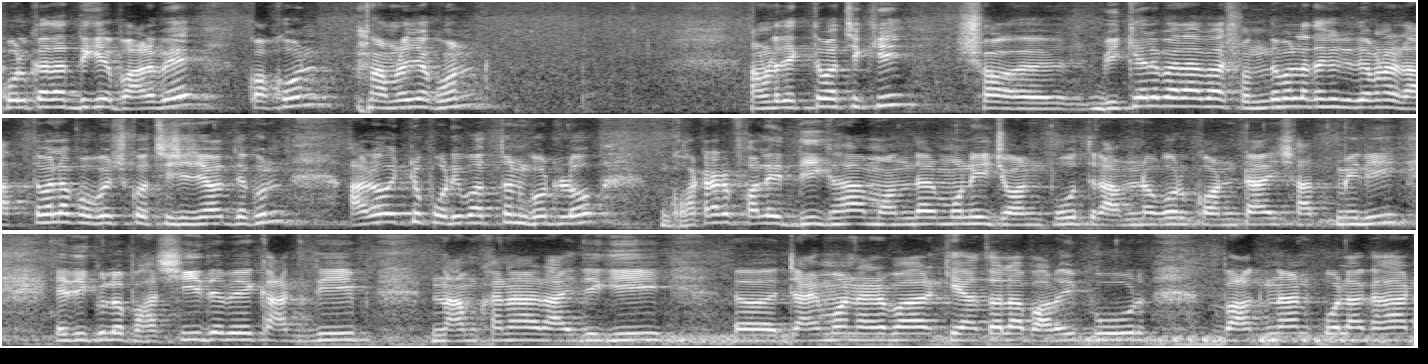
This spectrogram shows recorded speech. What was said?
কলকাতার দিকে বাড়বে কখন? আমরা যখন আমরা দেখতে পাচ্ছি কি বিকেলবেলা বা সন্ধ্যেবেলা থেকে যদি আমরা রাত্রেবেলা প্রবেশ করছি, সে সময় দেখুন আরও একটু পরিবর্তন ঘটলো। ঘটার ফলে দীঘা, মন্দারমণি জনপুত রামনগর, কন্টাই, সাতমিলি, এদিকগুলো ভাসিয়ে দেবে কাকদ্বীপ, নামখানা, রায়দিঘি ডায়মন্ড হারবার, কেয়াতলা, বারুইপুর, বাগনান, কোলাঘাট,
